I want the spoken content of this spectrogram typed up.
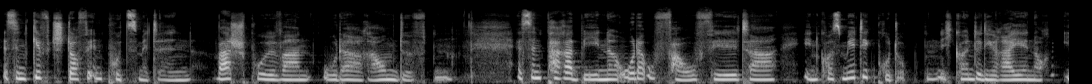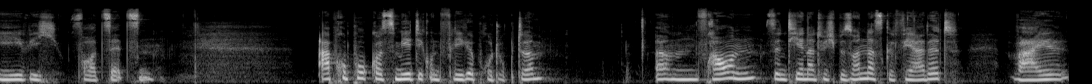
Es sind Giftstoffe in Putzmitteln, Waschpulvern oder Raumdüften. Es sind Parabene oder UV-Filter in Kosmetikprodukten. Ich könnte die Reihe noch ewig fortsetzen. Apropos Kosmetik und Pflegeprodukte. Ähm, Frauen sind hier natürlich besonders gefährdet, weil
